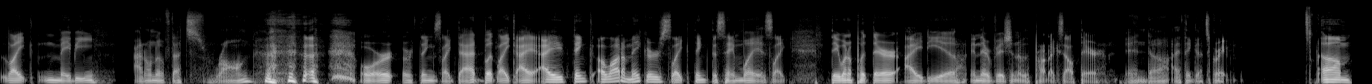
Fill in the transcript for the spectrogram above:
like maybe I don't know if that's wrong or or things like that, but like I I think a lot of makers like think the same way. It's like they want to put their idea and their vision of the products out there, and uh, I think that's great. Um,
